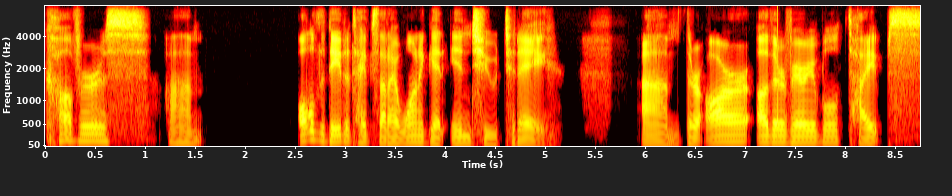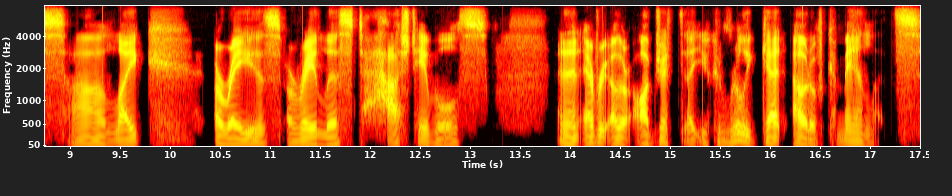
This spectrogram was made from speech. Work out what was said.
covers um, all the data types that I want to get into today. Um, there are other variable types uh, like arrays, array list, hash tables, and then every other object that you can really get out of commandlets.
